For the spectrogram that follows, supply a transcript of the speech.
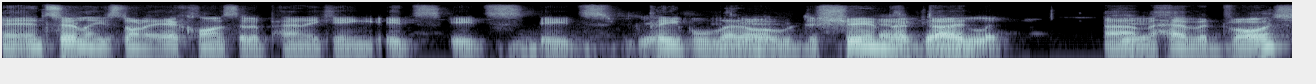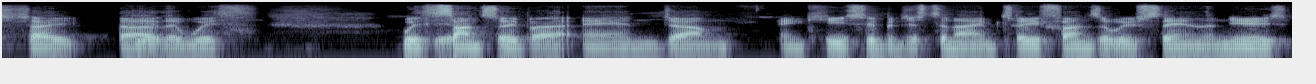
and certainly it's not our clients that are panicking. It's it's it's Yeah. people that Yeah. I would assume that don't um, Yeah. have advice. So uh, they're with with Yeah. Sun and um, and Q Super, just to name two funds that we've seen in the news.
